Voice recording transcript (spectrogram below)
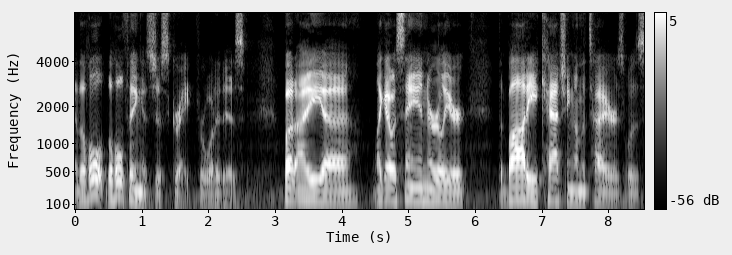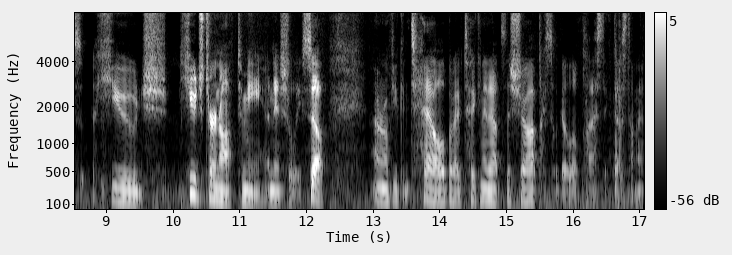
The whole the whole thing is just great for what it is. But I, uh, like I was saying earlier, the body catching on the tires was a huge, huge turn off to me initially. So I don't know if you can tell, but I've taken it out to the shop. I still got a little plastic dust on it.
